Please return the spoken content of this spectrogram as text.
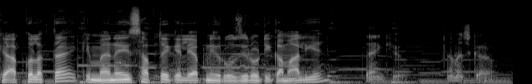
क्या आपको लगता है कि मैंने इस हफ़्ते के लिए अपनी रोजी रोटी कमा ली है? थैंक यू नमस्कार।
